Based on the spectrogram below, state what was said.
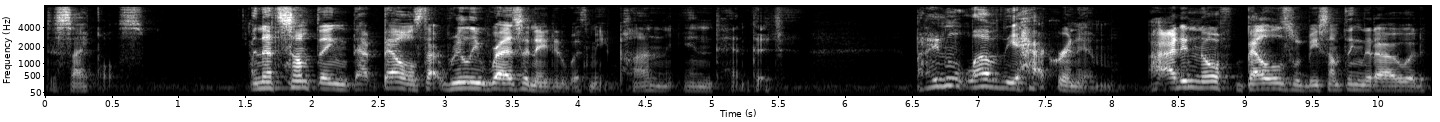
disciples. And that's something that bells that really resonated with me, pun intended. But I didn't love the acronym. I didn't know if bells would be something that I would,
